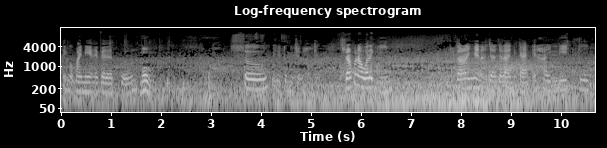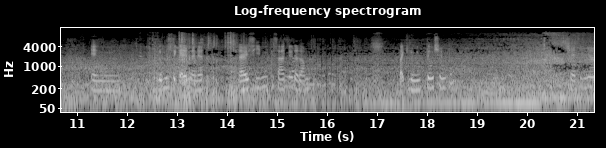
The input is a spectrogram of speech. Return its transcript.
Tengok mana yang available. No. So, kita tunggu je lah. Sekarang pun awal lagi. Kita orang ingat nak jalan-jalan dekat Air Hailey tu. And lurus dekat dari sana. Dari sini ke sana dalam 4 km macam tu. Jadinya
